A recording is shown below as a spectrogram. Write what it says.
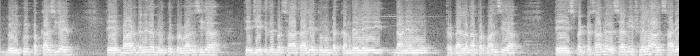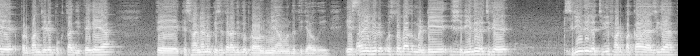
ਬਿਲਕੁਲ ਪੱਕਾ ਸੀਗਾ ਤੇ ਬਾਰਦਾਨੇ ਦਾ ਬਿਲਕੁਲ ਪ੍ਰਬੰਧ ਸੀਗਾ ਤੇ ਜੇ ਕਿਤੇ ਬਰਸਾਤ ਆ ਜਾਏ ਤਾਂ ਉਹਨੂੰ ਢੱਕਣ ਦੇ ਲਈ ਦਾਣਿਆਂ ਨੂੰ ਤਰਪੈਲਾਂ ਦਾ ਪ੍ਰਬੰਧ ਸੀਗਾ ਤੇ ਇੰਸਪੈਕਟਰ ਸਾਹਿਬ ਨੇ ਦੱਸਿਆ ਵੀ ਫਿਲਹਾਲ ਸਾਰੇ ਪ੍ਰਬੰਧ ਜਿਹੜੇ ਪੁਖਤਾ ਕੀਤੇ ਗਏ ਆ ਤੇ ਕਿਸਾਨਾਂ ਨੂੰ ਕਿਸੇ ਤਰ੍ਹਾਂ ਦੀ ਕੋਈ ਪ੍ਰੋਬਲਮ ਨਹੀਂ ਆਉਣ ਦਿੱਤੀ ਜਾਊਗੀ। ਇਸ ਤਰ੍ਹਾਂ ਹੀ ਫਿਰ ਉਸ ਤੋਂ ਬਾਅਦ ਮੰਡੀ ਸ਼੍ਰੀ ਦੇ ਵਿੱਚ ਗਏ। ਸ੍ਰੀ ਦੇ ਵਿੱਚ ਵੀ ਫੜ ਪੱਕਾ ਹੋਇਆ ਸੀਗਾ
